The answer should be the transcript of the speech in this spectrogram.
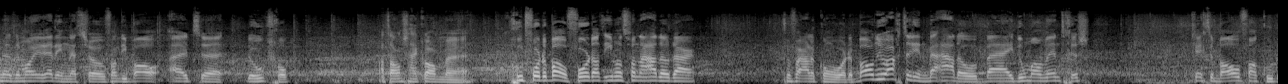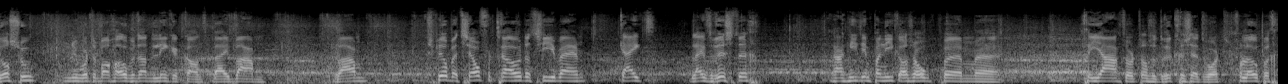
Met een mooie redding net zo van die bal uit de hoekschop. Althans, hij kwam goed voor de bal. Voordat iemand van ADO daar gevaarlijk kon worden. Bal nu achterin bij ADO, bij doelman Wentges. Kreeg de bal van Kudosu. Nu wordt de bal geopend aan de linkerkant bij Waam. Waam speelt met zelfvertrouwen, dat zie je bij hem. Kijkt, blijft rustig. Raakt niet in paniek als op hem uh, gejaagd wordt, als er druk gezet wordt. Voorlopig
